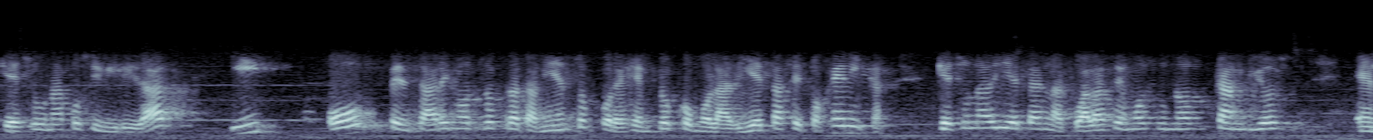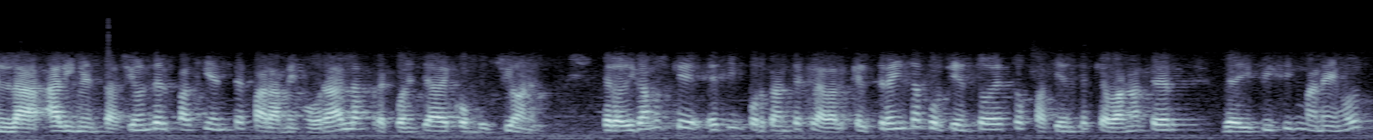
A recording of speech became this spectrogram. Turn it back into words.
que es una posibilidad, y o pensar en otros tratamientos, por ejemplo, como la dieta cetogénica, que es una dieta en la cual hacemos unos cambios en la alimentación del paciente para mejorar la frecuencia de convulsiones. Pero digamos que es importante aclarar que el 30% de estos pacientes que van a ser de difícil manejo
